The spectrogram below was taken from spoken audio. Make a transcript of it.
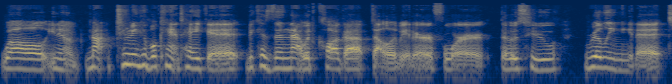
well, you know, not too many people can't take it because then that would clog up the elevator for those who really need it.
